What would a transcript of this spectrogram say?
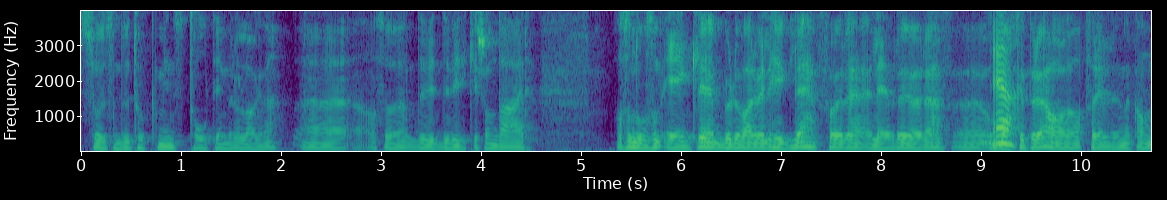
så ut som det tok minst tolv timer å lage det. Uh, altså, det, det virker som det er Altså noe som egentlig burde være veldig hyggelig for elever å gjøre. eh, Å Ja. bake et brød, og foreldrene kan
